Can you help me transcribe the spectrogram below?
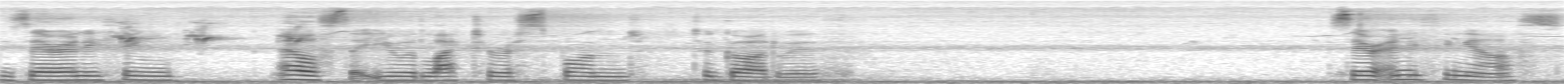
Is there anything else that you would like to respond to God with? Is there anything else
